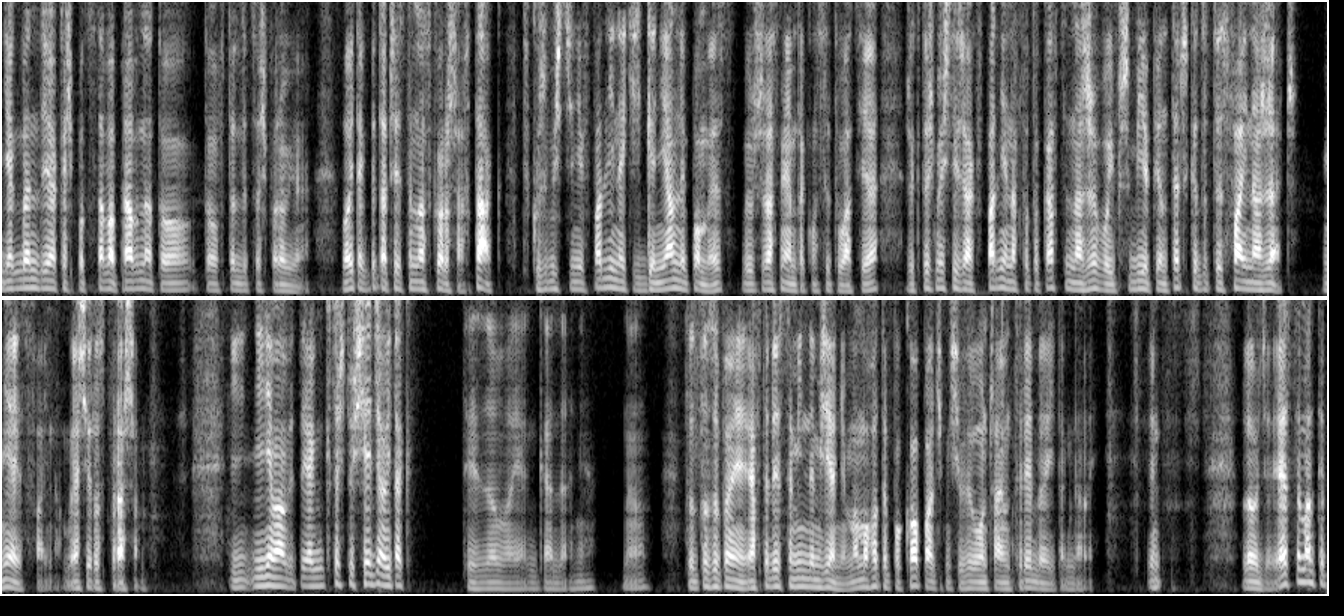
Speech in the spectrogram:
Jak będzie jakaś podstawa prawna, to, to wtedy coś porobimy. Wojtek pyta, czy jestem na skorszach. Tak, tylko żebyście nie wpadli na jakiś genialny pomysł, bo już raz miałem taką sytuację, że ktoś myśli, że jak wpadnie na fotokawce na żywo i przybije piąteczkę, to to jest fajna rzecz. Nie jest fajna, bo ja się rozpraszam. I, nie mam, jakby ktoś tu siedział i tak, ty jak gada, nie? No. To, to zupełnie, ja wtedy jestem innym zieniem. Mam ochotę pokopać, mi się wyłączają tryby i tak dalej. Więc ludzie, ja jestem anty,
